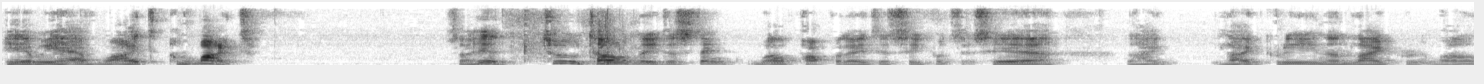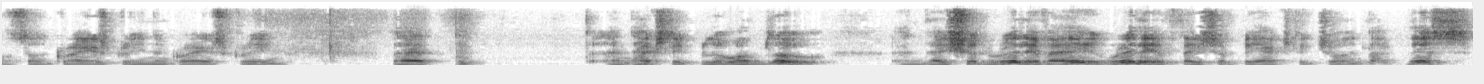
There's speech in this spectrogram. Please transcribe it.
Here we have white and white. So here, two totally distinct, well-populated sequences. Here, light, light green and light green, well, so grayish green and grayish green, that, and actually blue and blue. And they should really, if they, really, if they should be actually joined like this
